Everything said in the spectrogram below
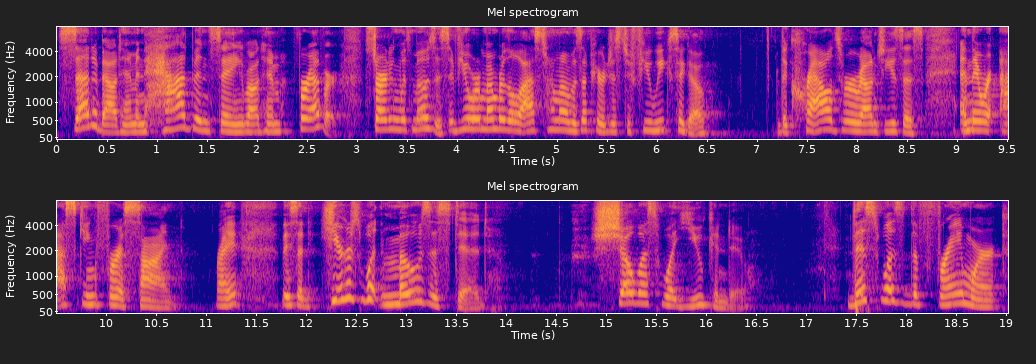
said about him and had been saying about him forever, starting with Moses. If you remember the last time I was up here just a few weeks ago, the crowds were around Jesus and they were asking for a sign, right? They said, Here's what Moses did. Show us what you can do. This was the framework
